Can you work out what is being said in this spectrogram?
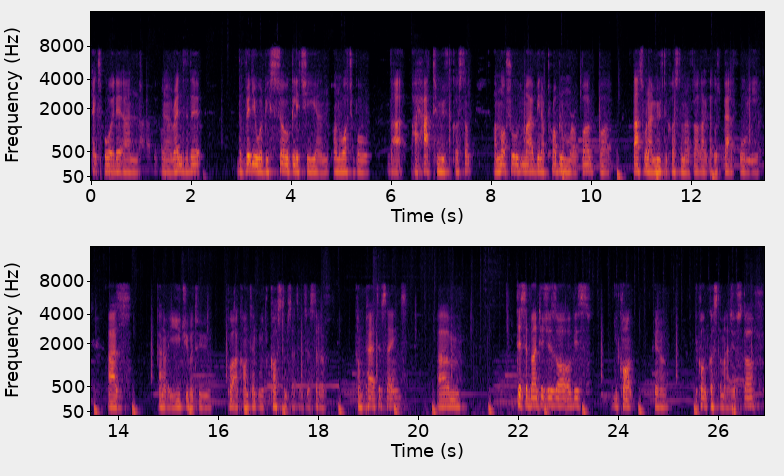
exported it and you know rendered it, the video would be so glitchy and unwatchable that I had to move to custom. I'm not sure there might have been a problem or a bug, but that's when I moved to custom and I felt like that was better for me as kind of a YouTuber to put our content with custom settings instead of competitive settings. Um, disadvantages are obvious. You can't, you know, you can't customize your stuff.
